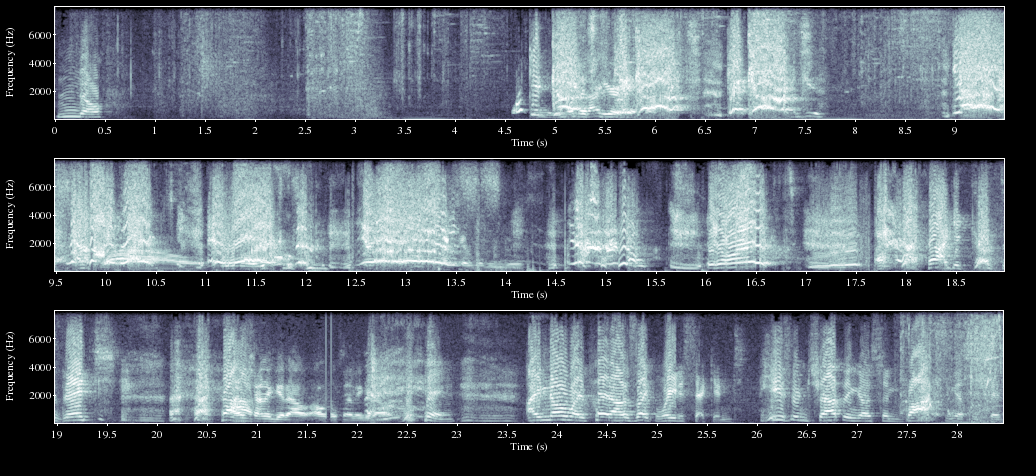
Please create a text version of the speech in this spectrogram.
No. Get Yeah, cut! Get cut! Get cut! Yes! Wow. It worked! I Yes! can't believe this. It worked! I get cuffed, bitch! I was trying to get out. I was trying to get out. I know my plan. I was like, wait a second. He's been trapping us and boxing us and shit.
